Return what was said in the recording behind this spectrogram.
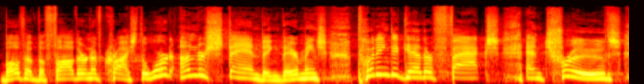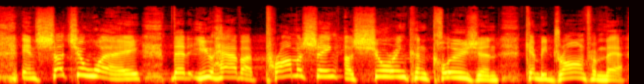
both of the Father and of Christ. The word understanding there means putting together facts and truths in such a way that you have a promising, assuring conclusion can be drawn from that.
